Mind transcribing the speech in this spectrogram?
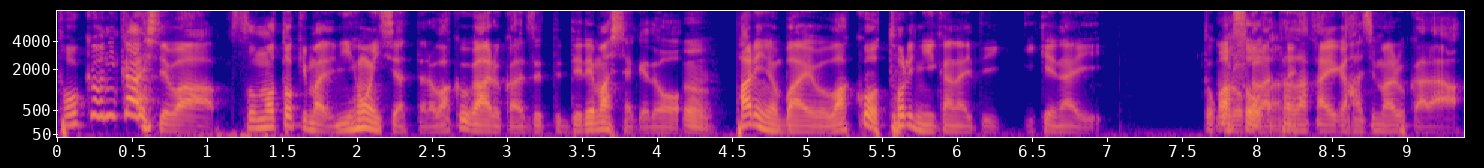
東京に関しては、その時まで日本一だったら枠があるから絶対出れましたけど、あ。うん。パリの場合は枠を取りに行かないといけないところから戦いが始まるから、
